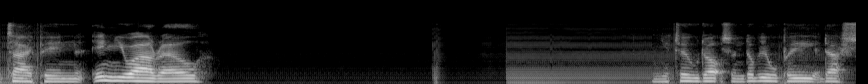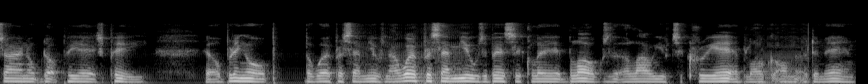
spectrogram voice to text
and type in in URL and your two dots and wp-signup.php it'll bring up the WordPress MUs. Now WordPress MUs are basically blogs that allow you to create a blog on a domain.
